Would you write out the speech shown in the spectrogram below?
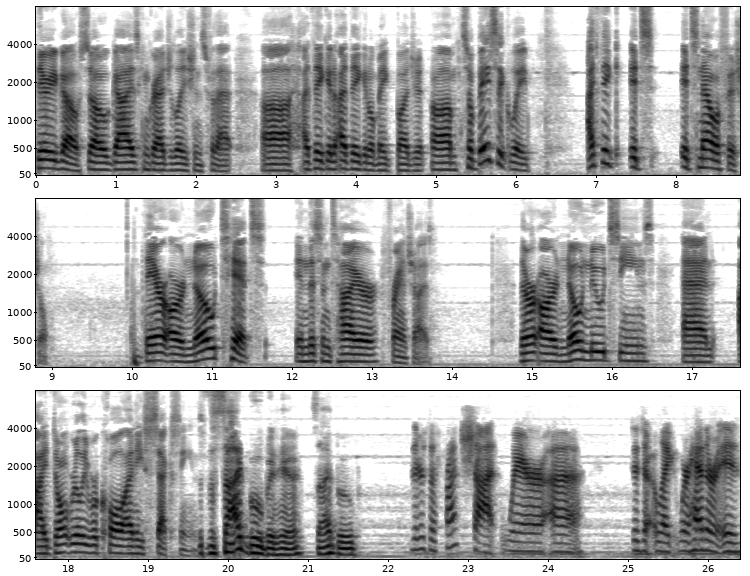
there you go. So guys, congratulations for that. Uh, I think it. I think it'll make budget. Um, so basically, I think it's it's now official. There are no tits in this entire franchise. There are no nude scenes, and I don't really recall any sex scenes. There's a side boob in here. Side boob. There's a front shot where, uh, the- like where Heather is,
